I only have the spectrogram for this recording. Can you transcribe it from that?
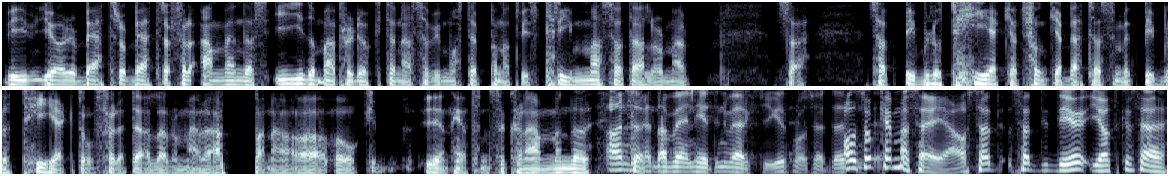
Vi gör det bättre och bättre för att användas i de här produkterna, så vi måste på något vis trimma så att alla de här så så att biblioteket funkar bättre som ett bibliotek då för att alla de här apparna och, och enheterna ska kunna använda. Användarvänligheten i verktyget på något sätt. Ja, så kan man säga. Och så att, så att det, jag ska säga,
